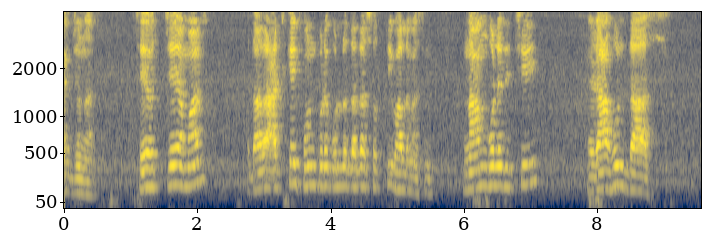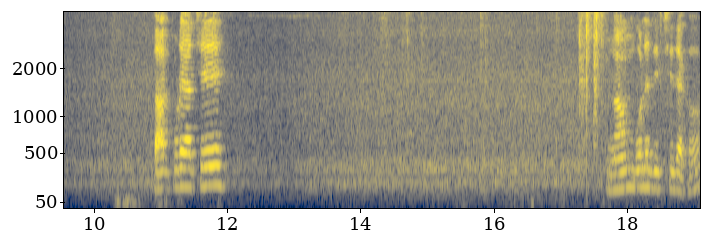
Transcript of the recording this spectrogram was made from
একজনার। সে হচ্ছে আমার দাদা, আজকেই ফোন করে বলল, দাদা, সত্যি ভালো মেশিন। নাম বলে দিচ্ছি রাহুল দাস। তারপরে আছে নাম বলে দিচ্ছি, দেখো।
